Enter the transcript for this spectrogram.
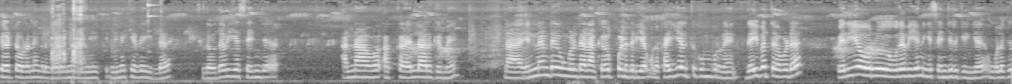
கேட்ட உடனே எங்களுக்கு வரும்னு நினைக்க நினைக்கவே இல்லை. இந்த உதவியை செஞ்ச அண்ணாவோ அக்கா எல்லாருக்குமே நான் என்னென்று உங்கள்கிட்ட நான் கேட்பேன்னு தெரியாது உங்களை கையெழுத்து கும்பிட்றேன். தெய்வத்தை விட பெரிய ஒரு உதவியை நீங்கள் செஞ்சுருக்கீங்க. உங்களுக்கு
